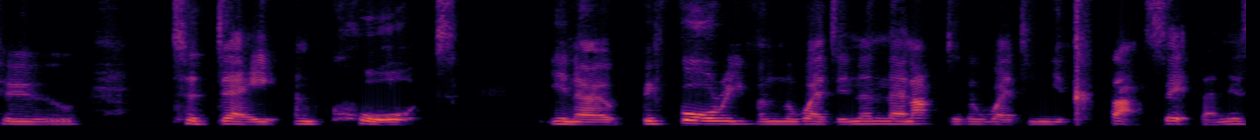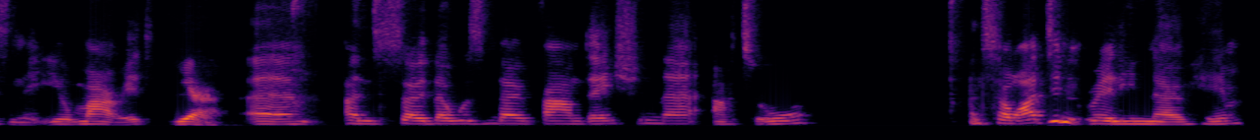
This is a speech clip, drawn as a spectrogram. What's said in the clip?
to to date and court you know before even the wedding and then after the wedding you, that's it then isn't it? You're married. Yeah. Um, and so there was no foundation there at all. And so i didn't really know him.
